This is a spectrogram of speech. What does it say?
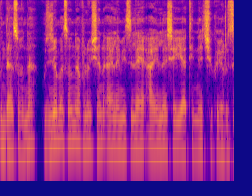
Bundan sonra uzun zaman sonra buluşan ailemizle aile seyahatine çıkıyoruz.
